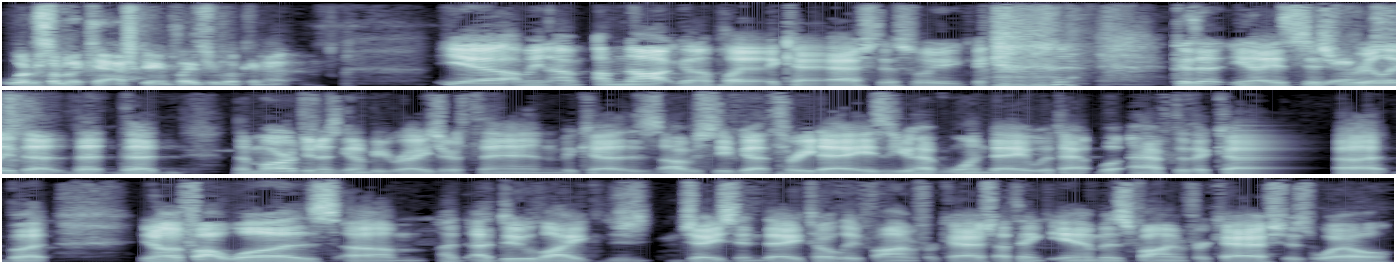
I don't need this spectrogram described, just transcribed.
What are some of the cash game plays you're looking at? Yeah i mean i'm, I'm not going to play cash this week because you know it's just Yeah. really the, the the the margin is going to be razor thin because obviously you've got three days you have one day with that after the cut But you know, if I was, um, I, I do like J- Jason Day totally fine for cash. I think Im is fine for cash as well.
